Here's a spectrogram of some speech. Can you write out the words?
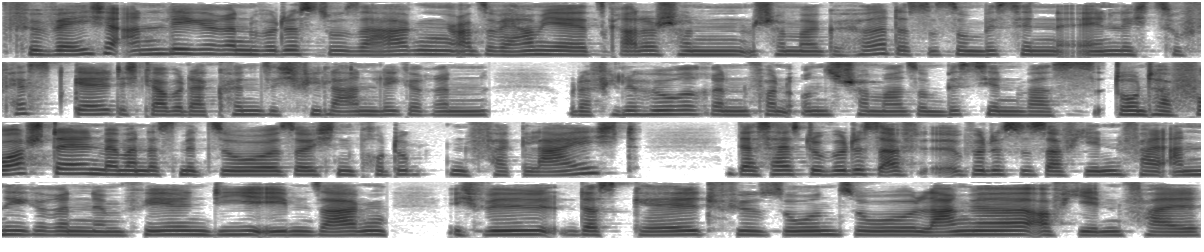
Für welche Anlegerin würdest du sagen, also wir haben ja jetzt gerade schon, schon mal gehört, das ist so ein bisschen ähnlich zu Festgeld. Ich glaube, da können sich viele Anlegerinnen oder viele Hörerinnen von uns schon mal so ein bisschen was drunter vorstellen, wenn man das mit so solchen Produkten vergleicht. Das heißt, du würdest, auf, würdest es auf jeden Fall Anlegerinnen empfehlen, die eben sagen, ich will das Geld für so und so lange auf jeden Fall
